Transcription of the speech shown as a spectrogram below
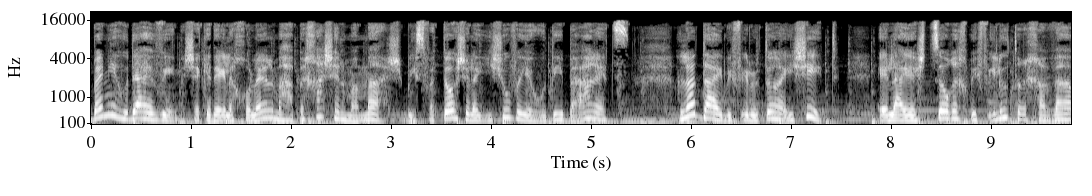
בן יהודה הבין שכדי לחולל מהפכה של ממש בשפתו של היישוב היהודי בארץ, לא די בפעילותו האישית, אלא יש צורך בפעילות רחבה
